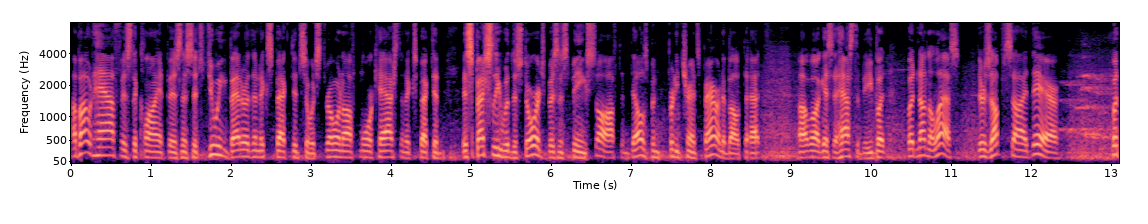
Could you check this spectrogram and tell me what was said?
about half is the client business. It's doing better than expected, so it's throwing off more cash than expected, especially with the storage business being soft. And Dell's been pretty transparent about that. Uh, well, I guess it has to be, but but nonetheless, there's upside there. But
